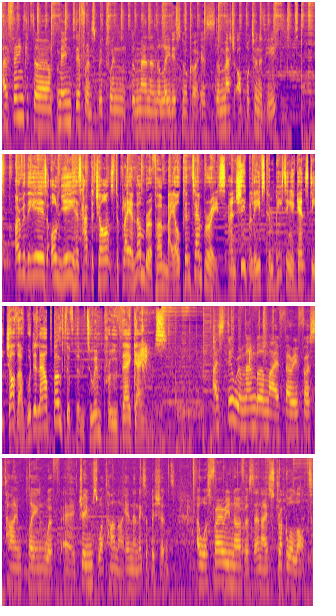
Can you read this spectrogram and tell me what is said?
I think the main difference between the men and the ladies snooker is the match opportunity. Over the years, On-yee has had the chance to play a number of her male contemporaries, and she believes competing against each other would allow both of them to improve their games. I still remember my very first time playing with uh, James Wattana in an exhibition. I was very nervous and I struggled a lot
